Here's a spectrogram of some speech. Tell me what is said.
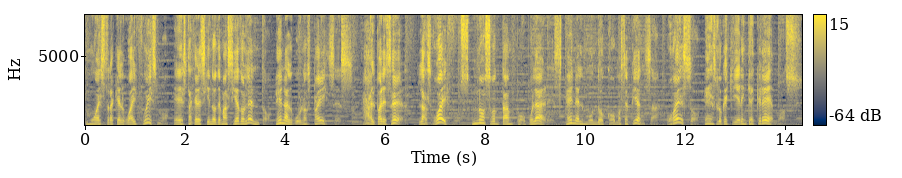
muestra que el waifuismo está creciendo demasiado lento en algunos países. Al parecer, las waifus no son tan populares en el mundo como se piensa, o eso es lo que quieren que creemos.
